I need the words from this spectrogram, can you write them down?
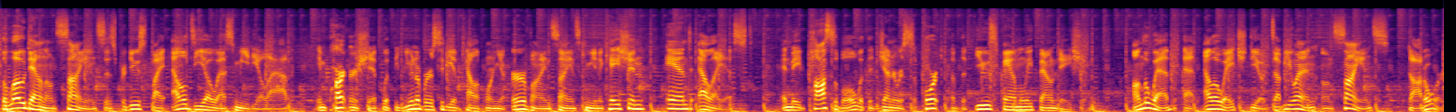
The Loh Down on Science is produced by LDOS Media Lab in partnership with the University of California Irvine Science Communication and LAist, and made possible with the generous support of the Fuhs Family Foundation. On the web at lohdownonscience.org.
